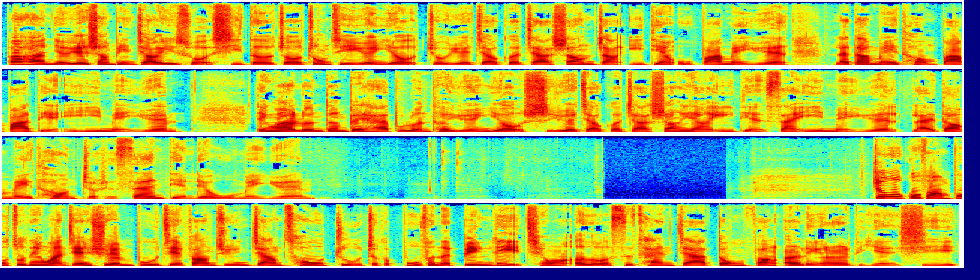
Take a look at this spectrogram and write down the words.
包含纽约商品交易所西德州中级原油九月交割价上涨一点五八美元，来到每桶八八点一一美元。另外，伦敦北海布伦特原油十月交割价上扬一点三一美元，来到每桶九十三点六五美元。中国国防部昨天晚间宣布，解放军将抽组这个部分的兵力前往俄罗斯参加东方二零二二的演习。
